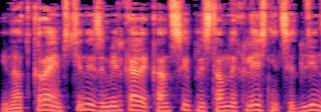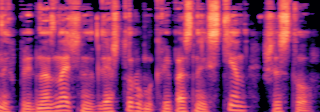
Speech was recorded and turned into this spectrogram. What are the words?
и над краем стены замелькали концы приставных лестниц и длинных, предназначенных для штурма крепостных стен, шестов.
